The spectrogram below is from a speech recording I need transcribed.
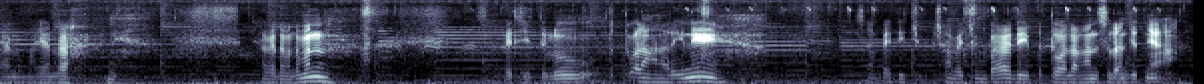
Ya lumayan lah nih. Oke teman-teman. Sampai di situ dulu petualangan hari ini sampai di sampai jumpa di petualangan selanjutnya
